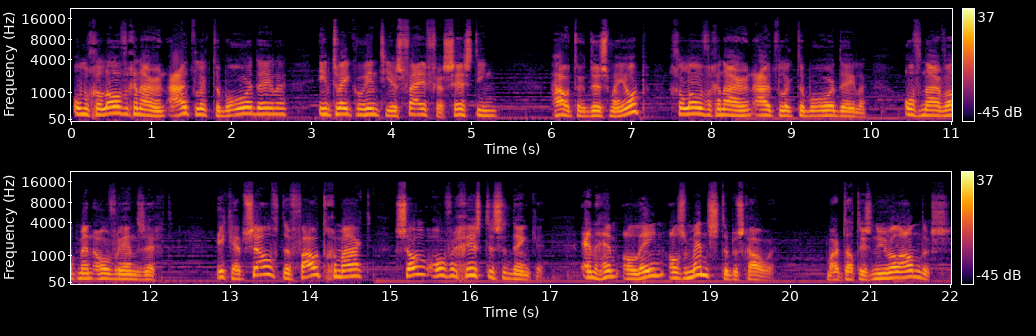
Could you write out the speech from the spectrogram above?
om gelovigen naar hun uiterlijk te beoordelen in 2 Korintiërs 5 vers 16 Houd er dus mee op gelovigen naar hun uiterlijk te beoordelen of naar wat men over hen zegt. Ik heb zelf de fout gemaakt zo over Christus te denken en hem alleen als mens te beschouwen. Maar dat is nu wel anders.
